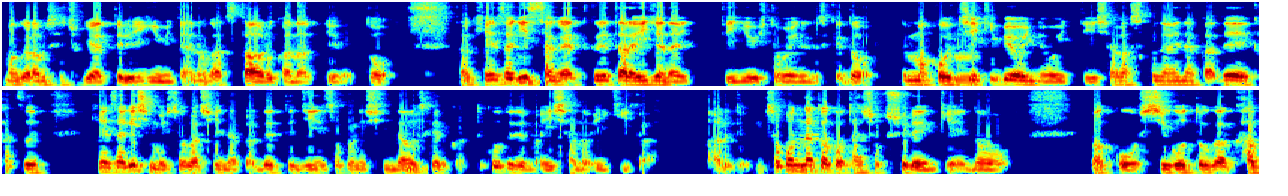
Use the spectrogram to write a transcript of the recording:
まあ、グラム接触やってる意義みたいなのが伝わるかなっていうのと、検査技師さんがやってくれたらいいじゃないっていう人もいるんですけど、まあ、こういう地域病院において医者が少ない中で、かつ、検査技師も忙しい中で迅速に診断をつけるかってことで、まあ、医者の意義があるという。そこの中、こう、多職種連携の、まあ、こう、仕事が被っ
